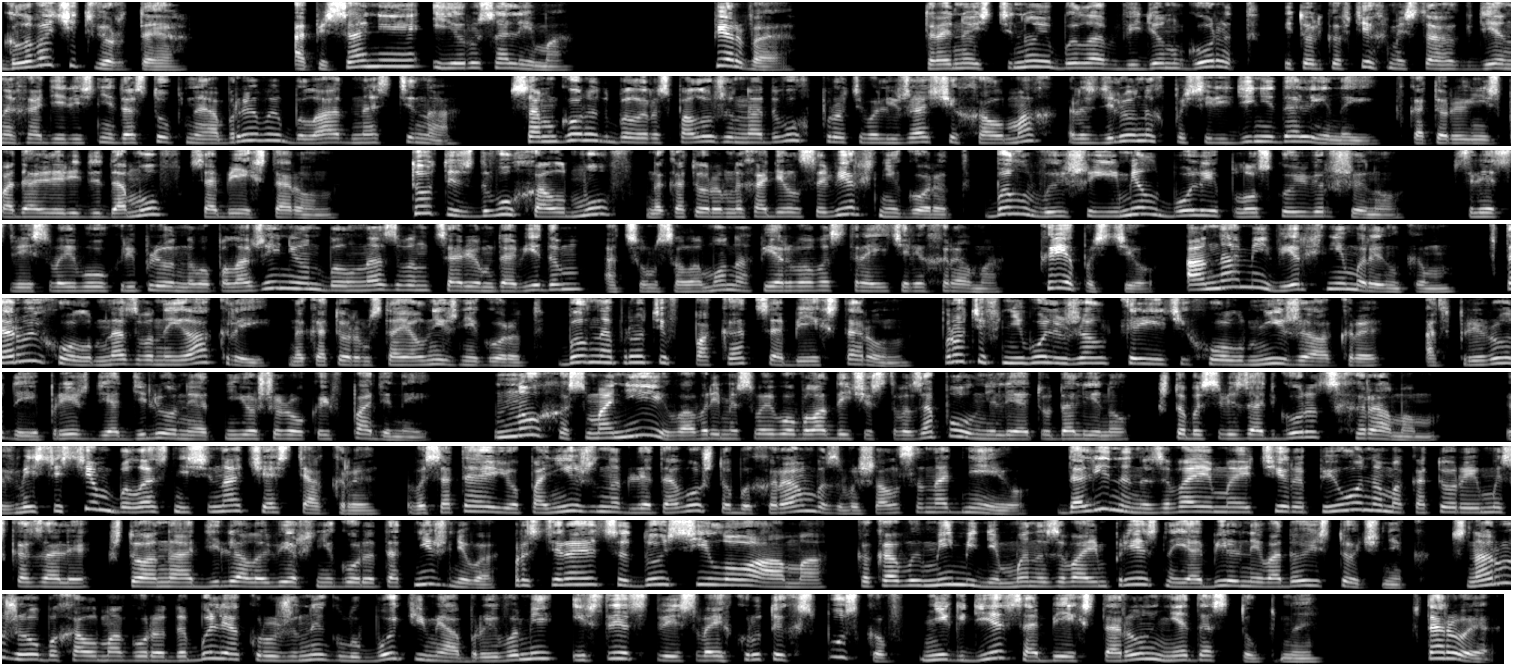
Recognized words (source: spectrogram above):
Глава четвертая. Описание Иерусалима. Первое. Тройной стеной был обведен город, и только в тех местах, где находились недоступные обрывы, была одна стена. Сам город был расположен на двух противолежащих холмах, разделенных посередине долиной, в которую не спадали ряды домов с обеих сторон. Тот из двух холмов, на котором находился верхний город, был выше и имел более плоскую вершину. Вследствие своего укрепленного положения он был назван царем Давидом, отцом Соломона, первого строителя храма, крепостью, а нами верхним рынком. Второй холм, названный Акрой, на котором стоял Нижний город, был напротив покат с обеих сторон. Против него лежал третий холм ниже Акры, от природы и прежде отделенный от нее широкой впадиной. Но хасманеи во время своего владычества заполнили эту долину, чтобы связать город с храмом. Вместе с тем была снесена часть Акры. Высота ее понижена для того, чтобы храм возвышался над нею. Долина, называемая Тиропионом, о которой мы сказали, что она отделяла верхний город от нижнего, простирается до Силоама, каковым именем мы называем пресный и обильный водой источник. Снаружи оба холма города были окружены глубокими обрывами и вследствие своих крутых спусков нигде с обеих сторон недоступны. Второе.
